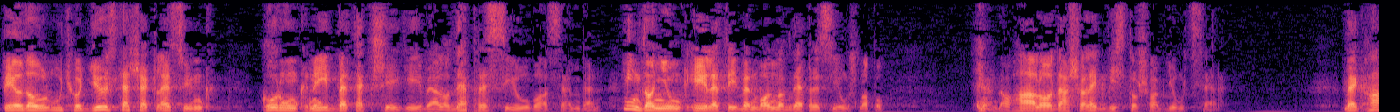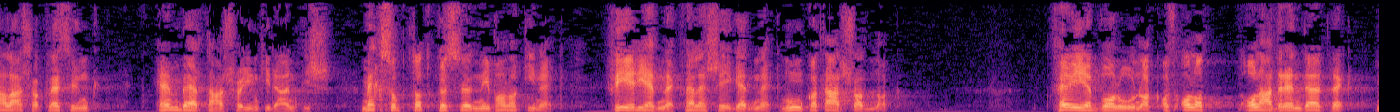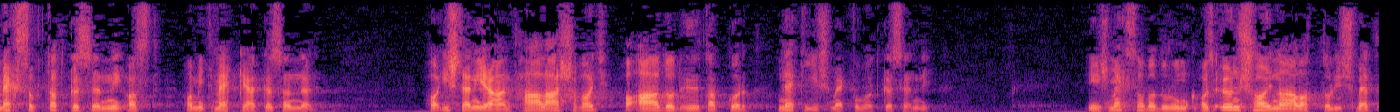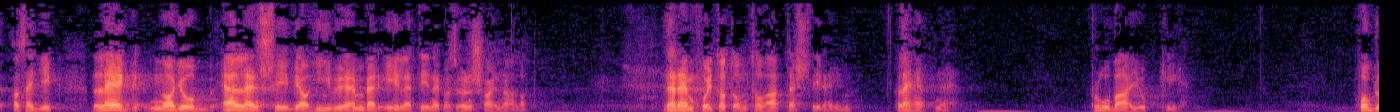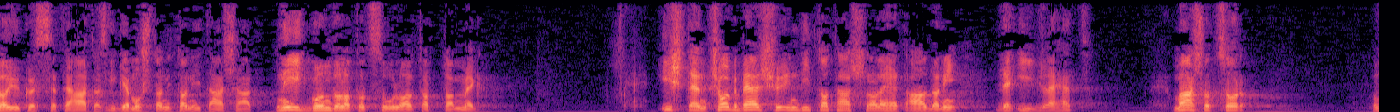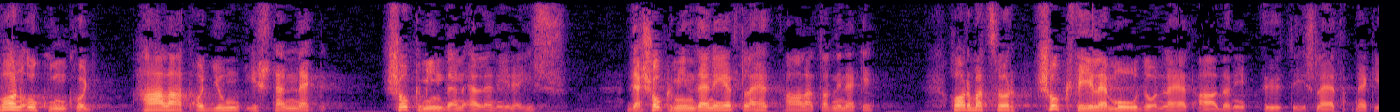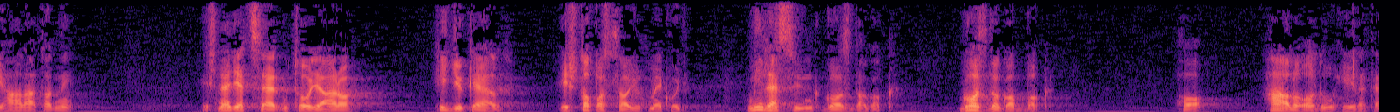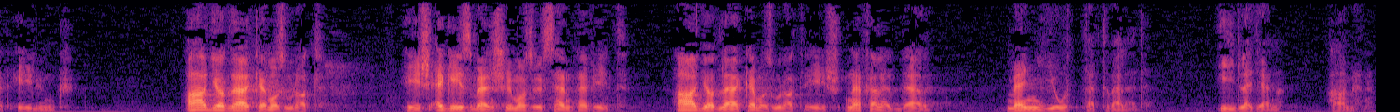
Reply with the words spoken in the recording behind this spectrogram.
Például úgy, hogy győztesek leszünk korunk népbetegségével, a depresszióval szemben. Mindannyiunk életében vannak depressziós napok. De a hálaadás a legbiztosabb gyógyszer. Meg hálásak leszünk embertársaink iránt is. Megszoktad köszönni valakinek, férjednek, feleségednek, munkatársadnak, feljebb valónak, az alatt, alád rendeltnek, megszoktad köszönni azt, amit meg kell köszönnöd. Ha Isten iránt hálás vagy, ha áldod őt, akkor neki is meg fogod köszönni. És megszabadulunk az önsajnálattól is, mert az egyik legnagyobb ellensége a hívő ember életének az önsajnálat. De nem folytatom tovább, testvéreim. Lehetne. Próbáljuk ki. Foglaljuk össze tehát az ige mostani tanítását. Négy gondolatot szólaltattam meg. Isten csak belső indítatásra lehet áldani, de így lehet. Másodszor van okunk, hogy hálát adjunk Istennek sok minden ellenére is, de sok mindenért lehet hálát adni neki. Harmadszor sokféle módon lehet áldani őt, és lehet neki hálát adni. És negyedszer, utoljára higgyük el, és tapasztaljuk meg, hogy mi leszünk gazdagak, gazdagabbak, ha hálaadó életet élünk. Áldjad lelkem az Urat, és egész bensőm az ő szent nevét. Áldjad lelkem az Urat, és ne feledd el, mennyi jót tett veled. Így legyen. Ámen.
